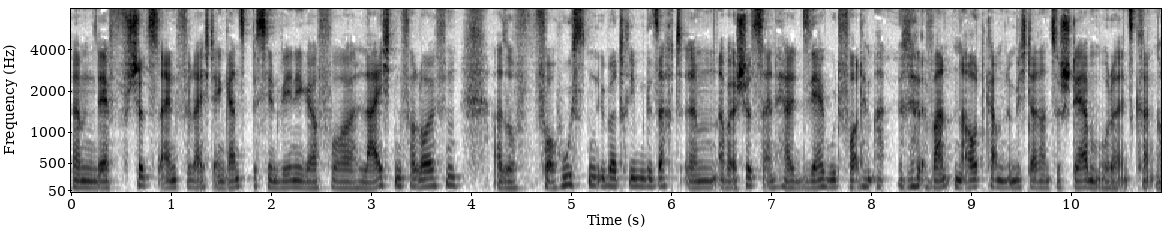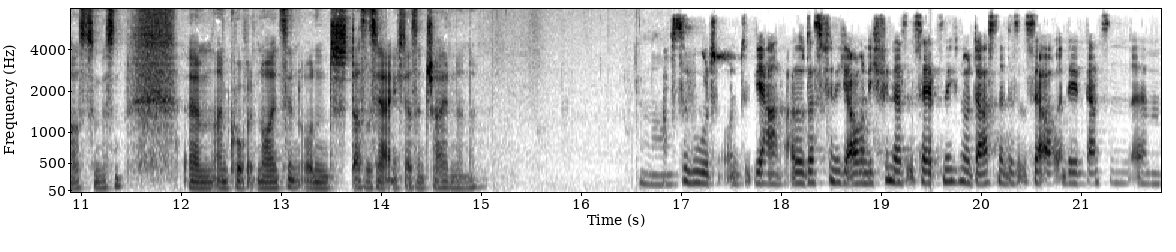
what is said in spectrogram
Ähm, der schützt einen vielleicht ein ganz bisschen weniger vor leichten Verläufen also vor Husten übertrieben gesagt, ähm, aber er schützt einen halt sehr gut vor dem relevanten Outcome, nämlich daran zu sterben oder ins Krankenhaus zu müssen ähm, an Covid-19 und das ist ja eigentlich das Entscheidende. Ne? Genau. Absolut. Und ja, also das finde ich auch. Und ich finde, das ist ja jetzt nicht nur das, ne, das ist ja auch in den ganzen ähm,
